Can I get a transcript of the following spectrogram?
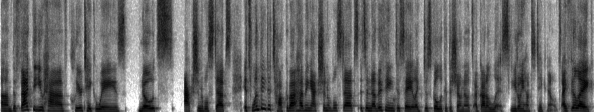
um, the fact that you have clear takeaways, notes, actionable steps. It's one thing to talk about having actionable steps. It's another thing to say, like, just go look at the show notes. I've got a list. You don't even have to take notes. I feel like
